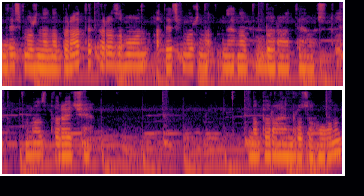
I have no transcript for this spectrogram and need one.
Десь можна набирати розгон, а десь можна не набирати. Ось тут. У нас, до речі, набираємо розгон.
